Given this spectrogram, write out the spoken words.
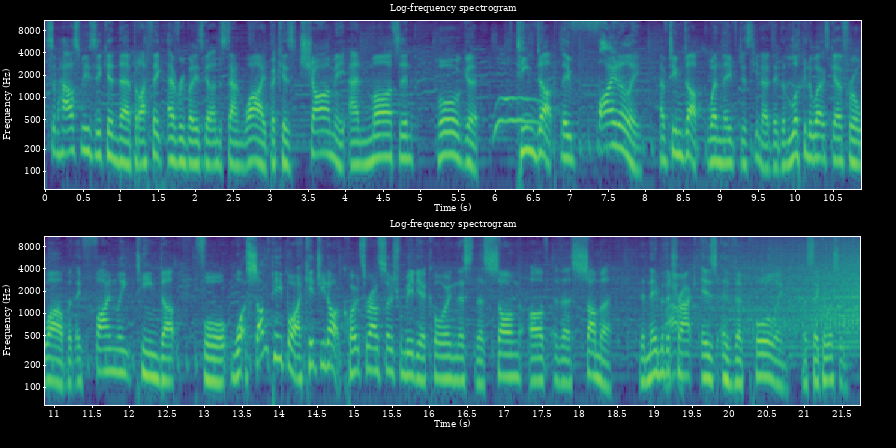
some house music in there, but I think everybody's going to understand why because Tchami and Marten Hørger teamed up. They finally have teamed up when they've just, you know, they've been looking to work together for a while, but they finally teamed up for what some people, I kid you not, quotes around social media calling this the song of the summer. The name of the track is The Calling. Let's take a listen.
